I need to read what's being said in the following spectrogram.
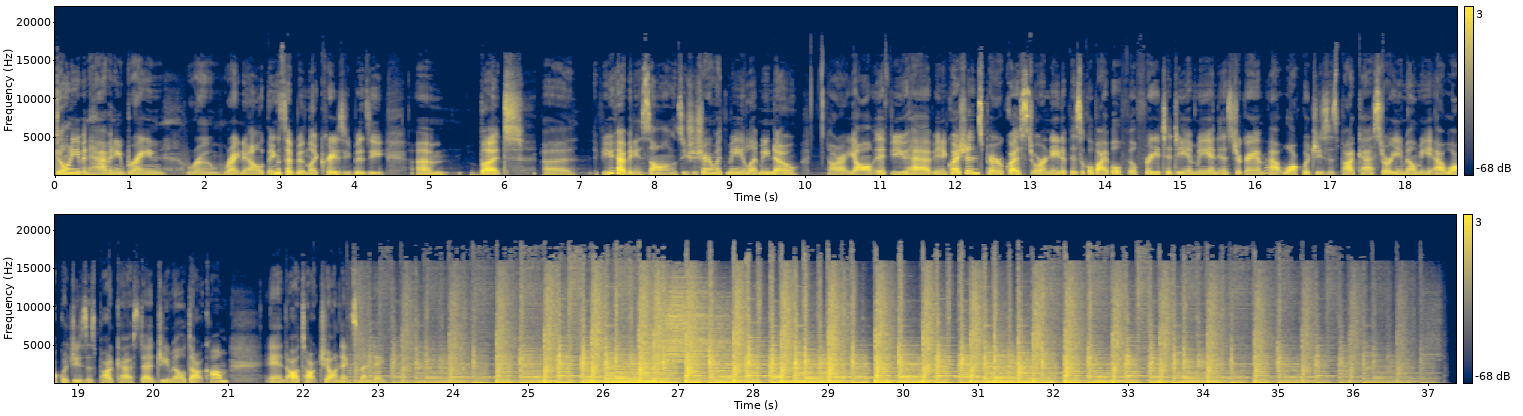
don't even have any brain room right now. Things have been like crazy busy. Um, but uh, if you have any songs, you should share them with me. Let me know. All right, y'all. If you have any questions, prayer requests, or need a physical Bible, feel free to DM me on Instagram at Walk with Jesus Podcast or email me at walkwithjesuspodcast at gmail.com. And I'll talk to y'all next Monday.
